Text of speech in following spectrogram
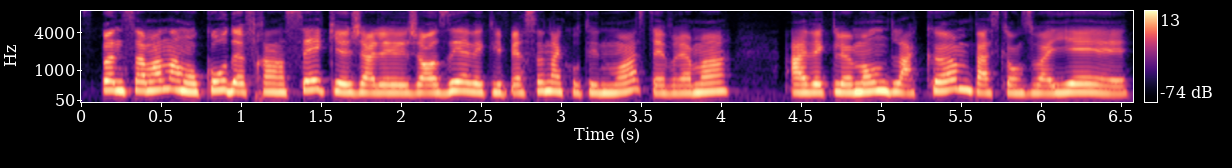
c'est pas nécessairement dans mon cours de français que j'allais jaser avec les personnes à côté de moi. C'était vraiment avec le monde de la com parce qu'on se voyait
